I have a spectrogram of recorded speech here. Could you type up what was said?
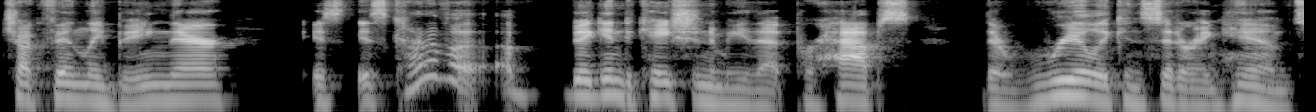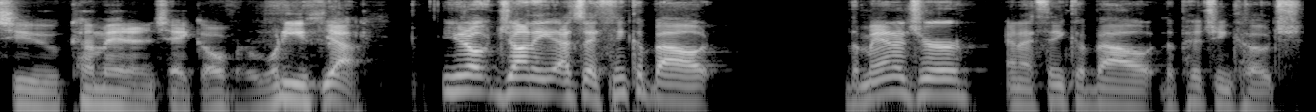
Chuck Finley being there is is kind of a, a big indication to me that perhaps they're really considering him to come in and take over. What do you think? Yeah. You know, Johnny, as I think about the manager and I think about the pitching coach,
